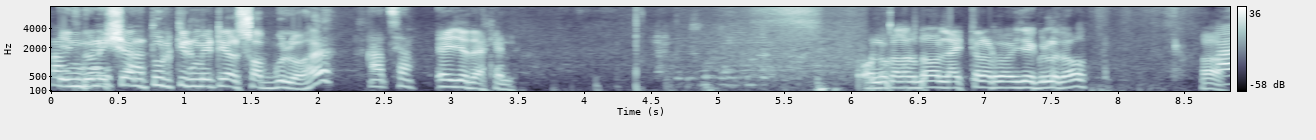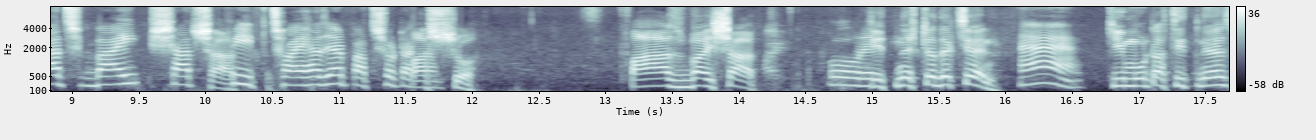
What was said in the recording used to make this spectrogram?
ইন্দোনেশিয়ান তুর্কির মেটেরিয়াল সবগুলো হ্যাঁ? আচ্ছা। এই যে দেখেন। অন্য কালার দাও লাইট কালার দাও এই যে এগুলো দাও। হ্যাঁ। পাঁচ বাই সাত। ফিট ছয় হাজার পাঁচশো টাকা। পাঁচশো। পাঁচ বাই সাত। ওরে থিকনেসটা দেখছেন? হ্যাঁ। কি মোটা থিকনেস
